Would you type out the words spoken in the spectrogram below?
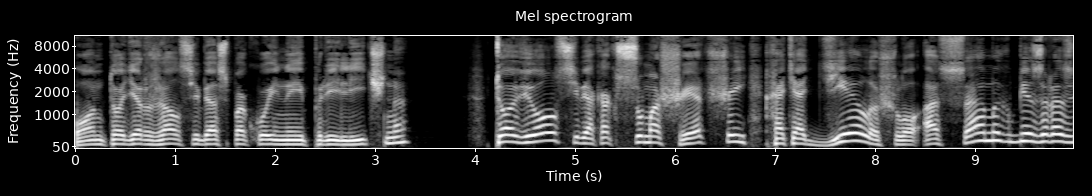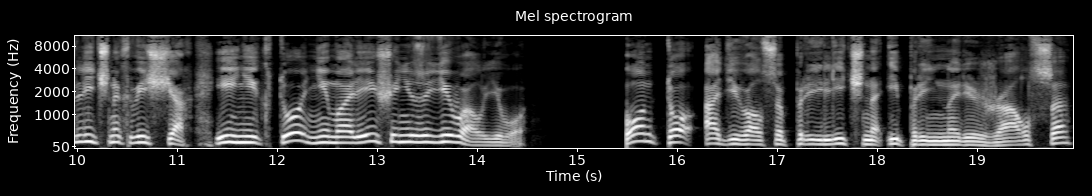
Он то держал себя спокойно и прилично, то вел себя как сумасшедший, хотя дело шло о самых безразличных вещах, и никто ни малейше не задевал его. Он то одевался прилично и принаряжался,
